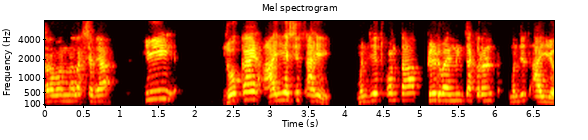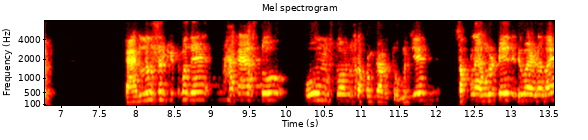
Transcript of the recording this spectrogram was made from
सर्वांना लक्ष द्या. की जो काय आय एस एच आहे म्हणजेच कोणता? फील्ड वाइंडिंगचा करंट म्हणजेच आय एफ पॅरल सर्किटमध्ये हा काय असतो? ओम स्लॉनुसार आपण काढतो. म्हणजे supply voltage divide by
